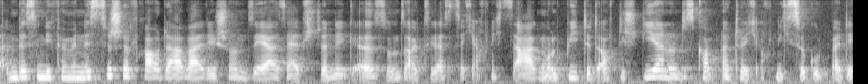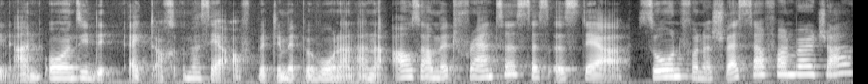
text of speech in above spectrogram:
ein bisschen die feministische Frau dar, weil die schon sehr selbstständig ist und sagt, sie lässt sich auch nichts sagen und bietet auch die Stirn und es kommt natürlich auch nicht so gut bei denen an. Und sie eckt auch immer sehr oft mit den Mitbewohnern an, außer mit Francis, das ist der Sohn von der Schwester von Virgil,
